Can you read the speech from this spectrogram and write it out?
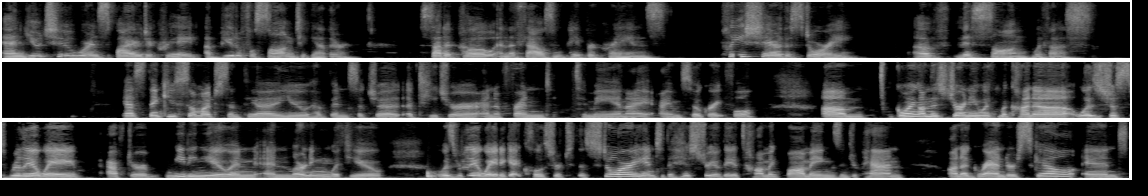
And you two were inspired to create a beautiful song together, Sadako and the Thousand Paper Cranes. Please share the story of this song with us. Yes, thank you so much, Cynthia. You have been such a, a teacher and a friend to me, and I, I am so grateful. Um, going on this journey with Makana was just really a way, after meeting you and, and learning with you, was really a way to get closer to the story and to the history of the atomic bombings in Japan on a grander scale. And,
